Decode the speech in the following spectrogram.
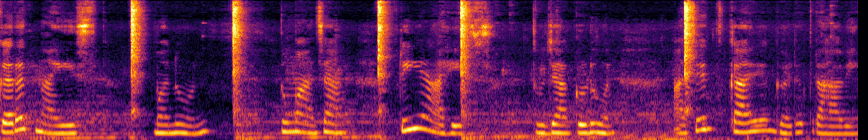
करत नाहीस? म्हणून तू माझा प्रिय आहेस. तुझ्याकडून असेच कार्य घडत राहावे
